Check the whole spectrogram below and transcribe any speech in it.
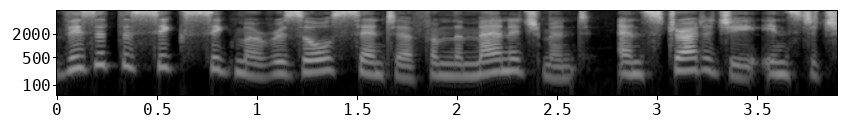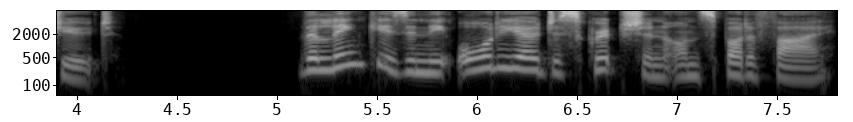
visit the Six Sigma Resource Center from the Management and Strategy Institute. The link is in the audio description on Spotify.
